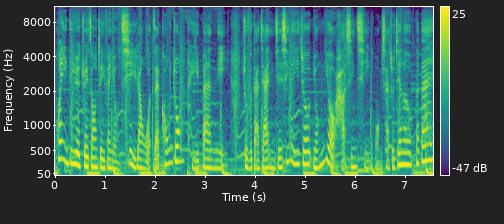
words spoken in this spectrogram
欢迎订阅追踪这一份勇气，让我在空中陪伴你。祝福大家迎接新的一周，拥有好心情。我们下周见喽，拜拜。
